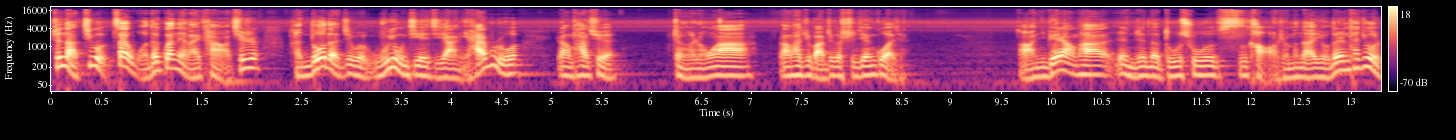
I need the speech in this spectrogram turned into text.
真的就在我的观点来看啊，其实很多的这个无用阶级啊，你还不如让他去整个容啊，让他去把这个时间过去啊，你别让他认真的读书思考什么的。有的人他就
